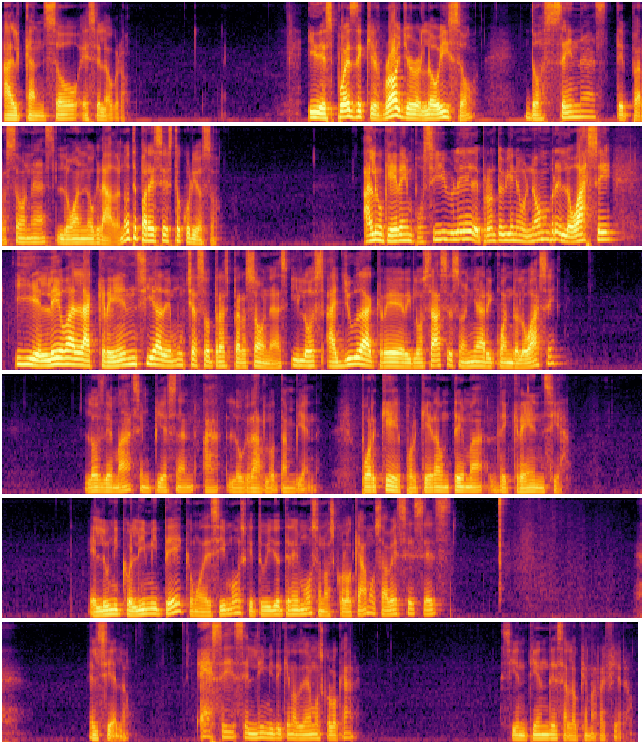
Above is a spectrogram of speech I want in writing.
alcanzó ese logro. Y después de que Roger lo hizo, docenas de personas lo han logrado. ¿No te parece esto curioso? Algo que era imposible, de pronto viene un hombre, lo hace y eleva la creencia de muchas otras personas y los ayuda a creer y los hace soñar y cuando lo hace, los demás empiezan a lograrlo también. ¿Por qué? Porque era un tema de creencia. El único límite, como decimos, que tú y yo tenemos o nos colocamos a veces es el cielo. Ese es el límite que nos debemos colocar. Si entiendes a lo que me refiero.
